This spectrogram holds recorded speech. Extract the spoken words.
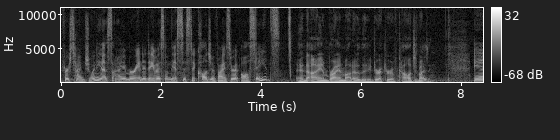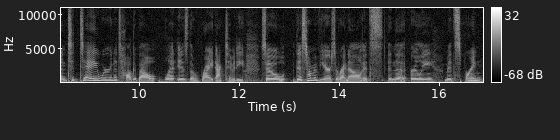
first time joining us, I am Miranda Davis. I'm the assistant college advisor at All Saints. And I am Brian Motto, the director of college advising. And today we're going to talk about what is the right activity. So, this time of year, so right now it's in the early mid spring.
